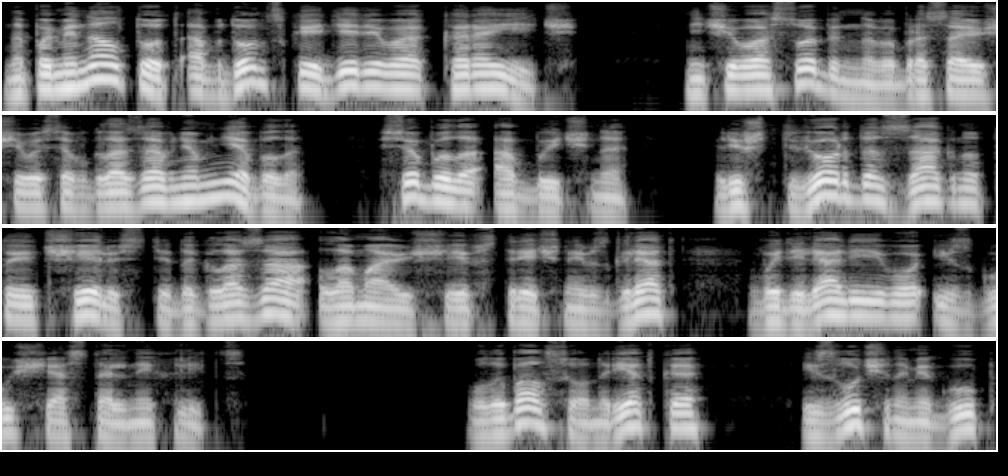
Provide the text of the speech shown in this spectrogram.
Напоминал тот абдонское дерево караич. Ничего особенного, бросающегося в глаза в нем не было. Все было обычно, лишь твердо загнутые челюсти да глаза, ломающие встречный взгляд, выделяли его из гуще остальных лиц. Улыбался он редко, излученными губ,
